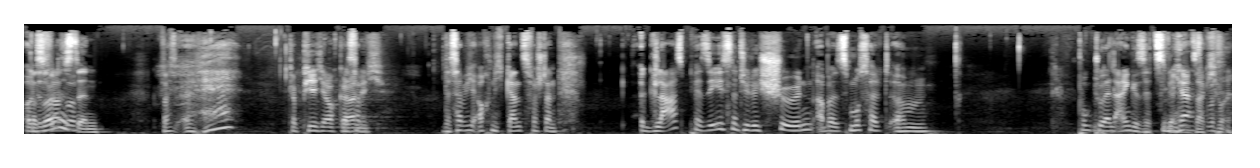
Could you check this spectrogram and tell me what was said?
Und Was soll war das so, denn? Was, äh, hä? Kapiere ich auch gar Das hab nicht. Das habe ich auch nicht ganz verstanden. Glas per se ist natürlich schön, aber es muss halt ähm, punktuell eingesetzt werden, Ja, sag ich mal.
